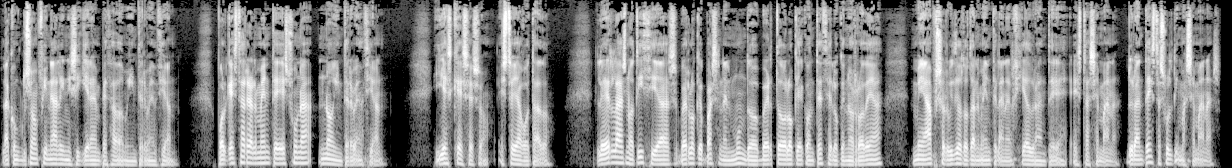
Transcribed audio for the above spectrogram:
la conclusión final y ni siquiera he empezado mi intervención, porque esta realmente es una no intervención. Y es que es eso, estoy agotado. Leer las noticias, ver lo que pasa en el mundo, ver todo lo que acontece, lo que nos rodea, me ha absorbido totalmente la energía durante esta semana, durante estas últimas semanas.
